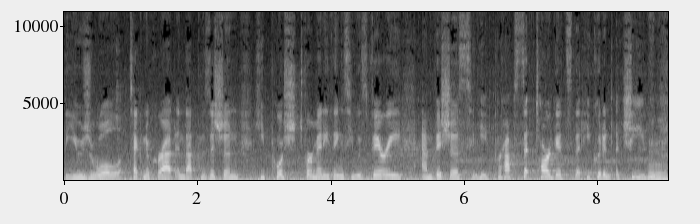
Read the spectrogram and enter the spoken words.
the usual technocrat in that position. He pushed for many things. He was very ambitious. He perhaps set targets that he couldn't achieve. Mm.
